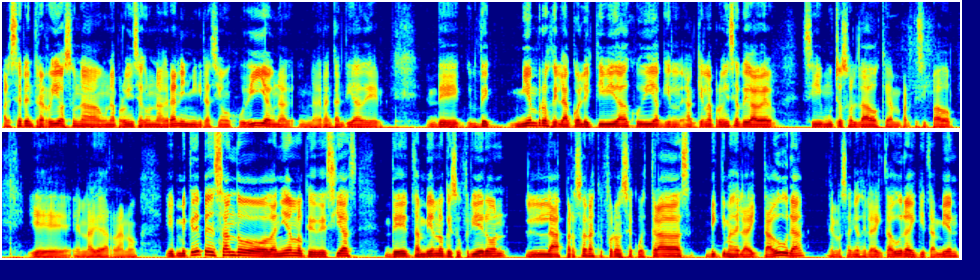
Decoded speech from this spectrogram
al ser Entre Ríos una, una provincia con una gran inmigración judía, una, una gran cantidad de, de, miembros de la colectividad judía aquí en, aquí en la provincia, debe haber sí, muchos soldados que han participado eh, en la guerra, ¿no? Eh, me quedé pensando, Daniel, lo que decías de también lo que sufrieron las personas que fueron secuestradas, víctimas de la dictadura, en los años de la dictadura, y que también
